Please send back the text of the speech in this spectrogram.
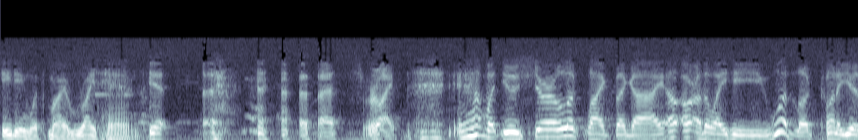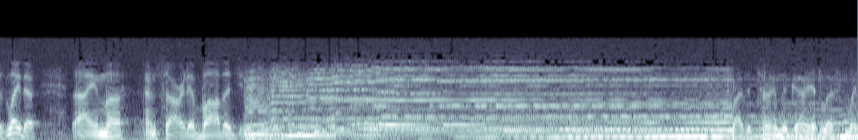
eating with my right hand. Yeah. That's right. Yeah, but you sure look like the guy, or, or the way he would look 20 years later. I'm, uh, I'm sorry to bother you. Time the guy had left my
